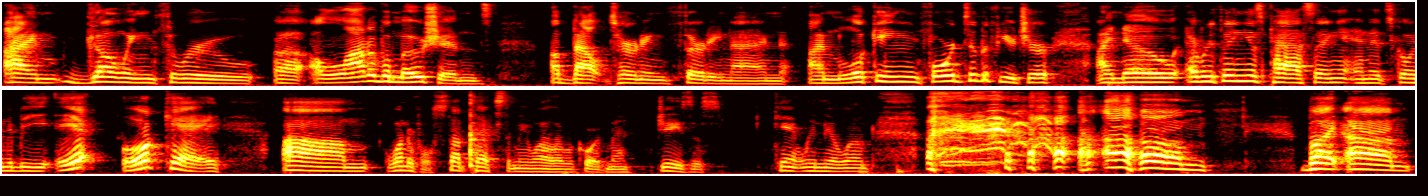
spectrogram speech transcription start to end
I'm going through uh, a lot of emotions about turning 39. I'm looking forward to the future. I know everything is passing, and it's going to be it. Okay. Um, wonderful. Stop texting me while I record, man. Jesus, can't leave me alone. um, but um,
